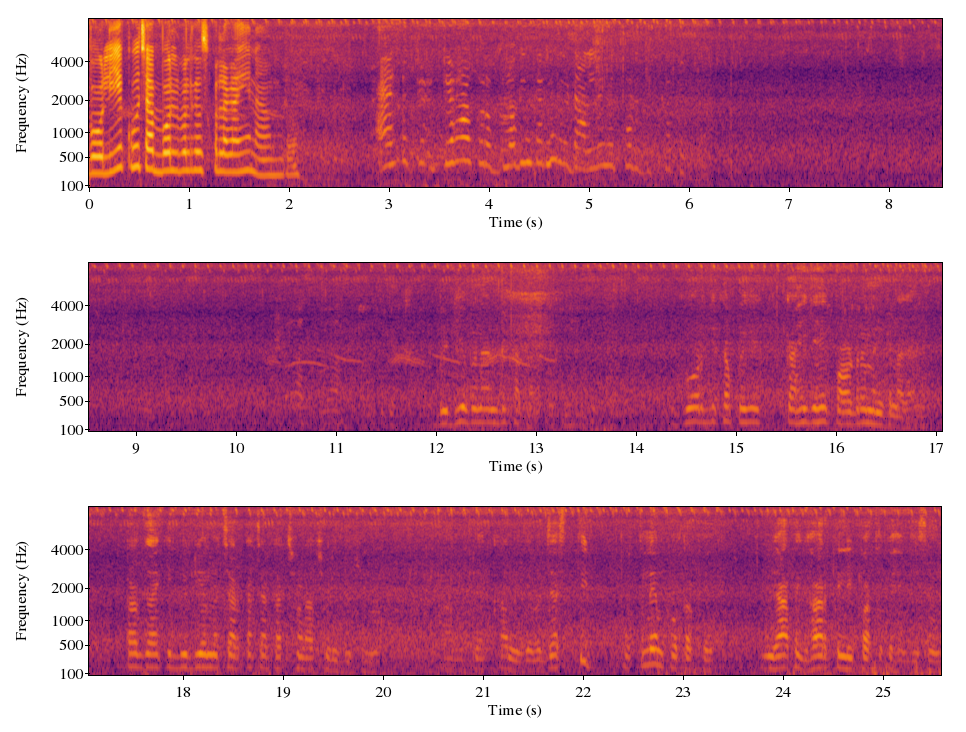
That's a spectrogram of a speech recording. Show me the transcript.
बोलिए कुछ आप बोल बोल के उसको लगाइए ना हमको ऐसे टे- टेढ़ा करो ब्लॉगिंग करने में डालने में थोड़ी दिक्कत होता है। वीडियो बनाने दिखा था गोर दिखा कहीं जहीं पाउडर में के लगाए तब जाके वीडियो में चरका चरका छोड़ा छोड़ी दिखेगा अब देखा नहीं ज़बरदस्ती पुतले में पोता थे यहाँ से घर के लिपा थे कहीं जिसमें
